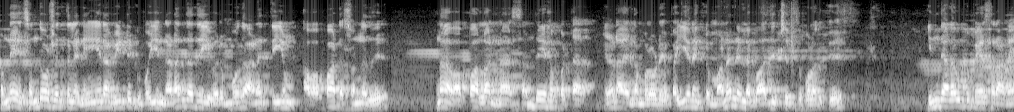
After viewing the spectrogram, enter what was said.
உடனே சந்தோஷத்தில் நேராக வீட்டுக்கு போய் நடந்ததை வரும்போது அனைத்தையும் அவள் அப்பாட்ட சொன்னது ஆனால் அவள் அப்பாலாம் ந சந்தேகப்பட்டார். என்னடா நம்மளுடைய பையனுக்கு மனநிலை பாதிச்சிருக்கு போல இருக்கு இந்த அளவுக்கு பேசுகிறானே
